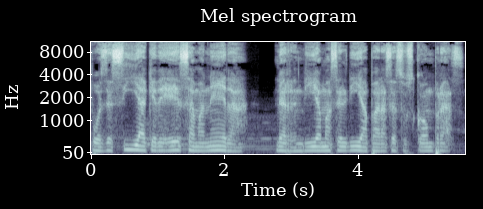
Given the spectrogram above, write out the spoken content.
pues decía que de esa manera le rendía más el día para hacer sus compras.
